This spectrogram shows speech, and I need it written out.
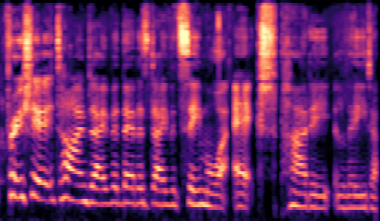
Appreciate your time, David. That is David Seymour, ACT Party leader.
